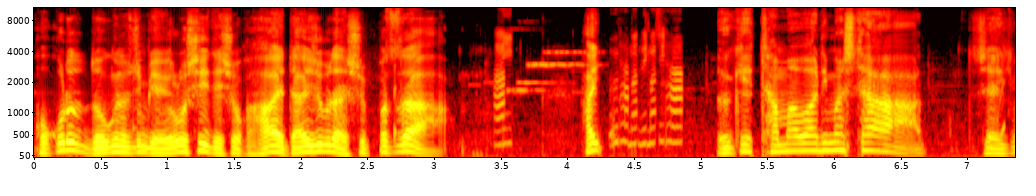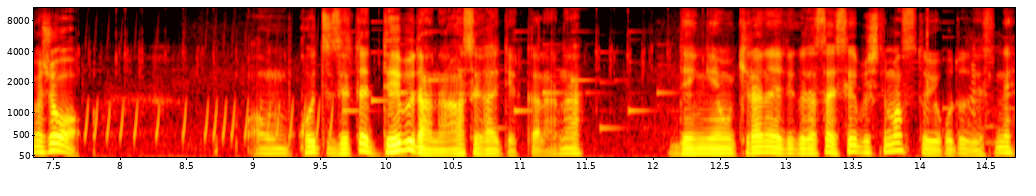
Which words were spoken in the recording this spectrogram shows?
心と道具の準備はよろしいでしょうか？はい、大丈夫だ。出発だ。はい。受けたまわりました。じゃあ行きましょうこいつ絶対デブだな汗かいてるからな電源を切らないでくださいセーブしてますということですね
